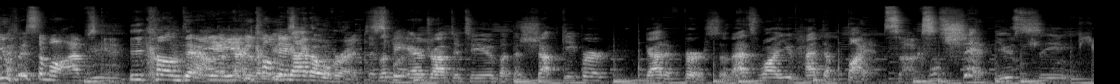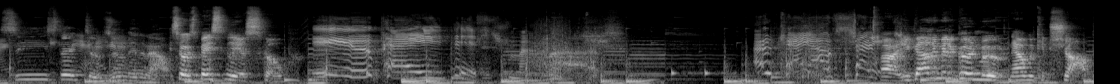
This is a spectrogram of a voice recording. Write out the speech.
you pissed him off. I'm just kidding. He calmed down. Yeah, yeah, he calmed down. He got over it. Slippy one." airdropped it to you, but the shopkeeper got it first, so that's why you've had to buy it. Well, Sucks. shit. Use C, C stick to zoom in and out. So it's basically a scope. You pay this much. Okay, I'll sell it. Alright, you got him in a good mood. Now we can shop.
